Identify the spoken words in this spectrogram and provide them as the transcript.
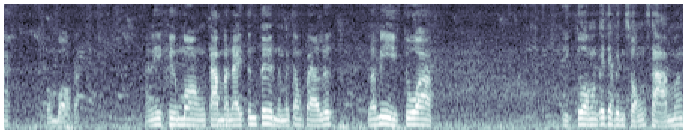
นะผมบอกอะอันนี้คือมองตามบันไดตื้นๆไม่ต้องไปเอาลึก แล้วมีอีกตัว อีกตัวมันก็จะเป็นสองสามมั้ง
